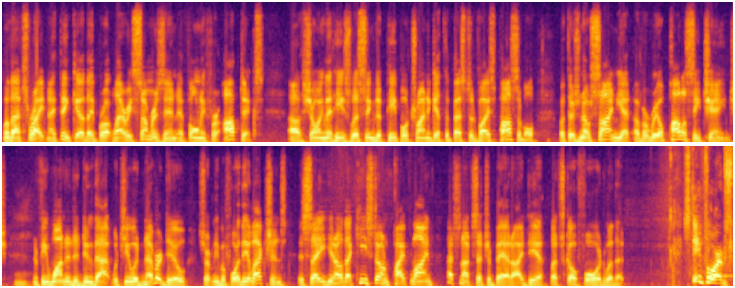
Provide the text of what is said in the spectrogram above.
Well, that's right. And I think uh, they brought Larry Summers in, if only for optics, uh, showing that he's listening to people, trying to get the best advice possible but there's no sign yet of a real policy change. Mm. If he wanted to do that, which he would never do, certainly before the elections, is say, you know, that Keystone pipeline, that's not such a bad idea. Let's go forward with it. Steve Forbes,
